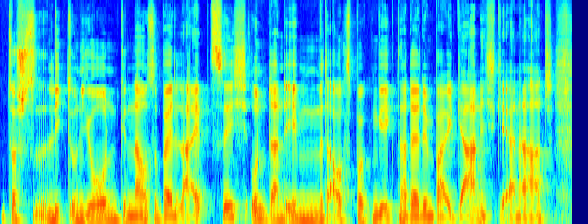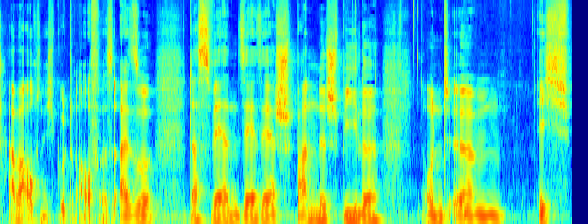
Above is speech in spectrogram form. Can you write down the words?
Das liegt Union genauso bei Leipzig und dann eben mit Augsburg ein Gegner, der den Ball gar nicht gerne hat, aber auch nicht gut drauf ist. Also das werden sehr, sehr spannende Spiele und ähm, ich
